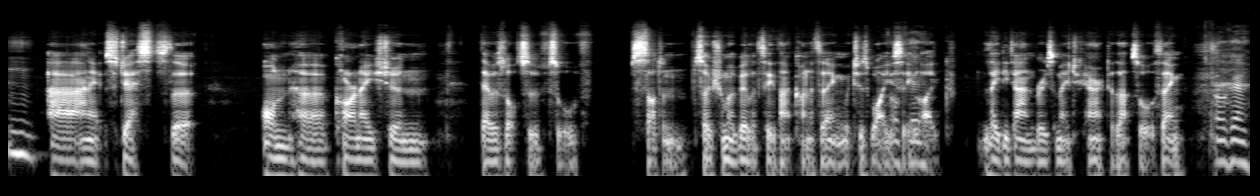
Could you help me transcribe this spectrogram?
Mhm. uh, and it suggests that on her coronation there was lots of sort of sudden social mobility, that kind of thing, which is why you see like Lady Danbury's a major character, that sort of thing. Okay.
